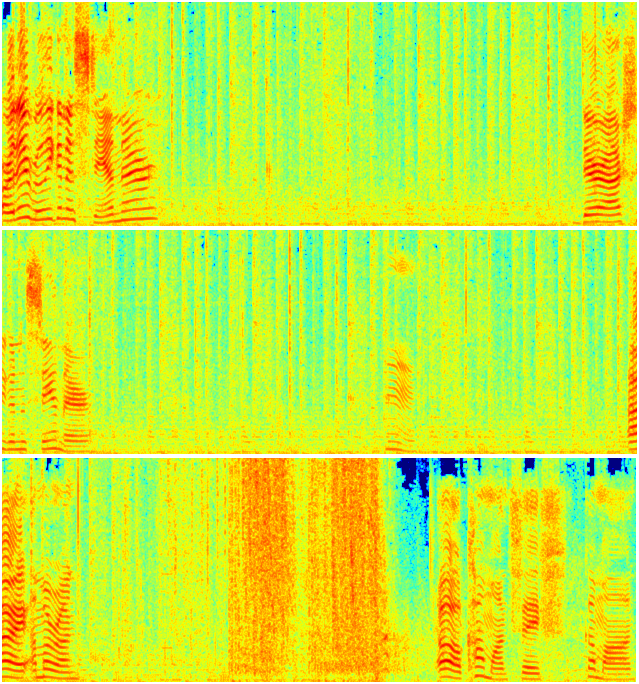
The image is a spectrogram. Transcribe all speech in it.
Are they really gonna stand there? They're actually gonna stand there. Hmm. Alright, I'm gonna run. Oh, come on, Faith. Come on.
